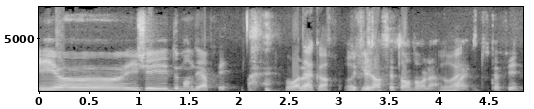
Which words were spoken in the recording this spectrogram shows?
et, et j'ai demandé après. voilà. D'accord, J'ai ok. fait dans cet ordre-là. Ouais. Ouais. tout à fait.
